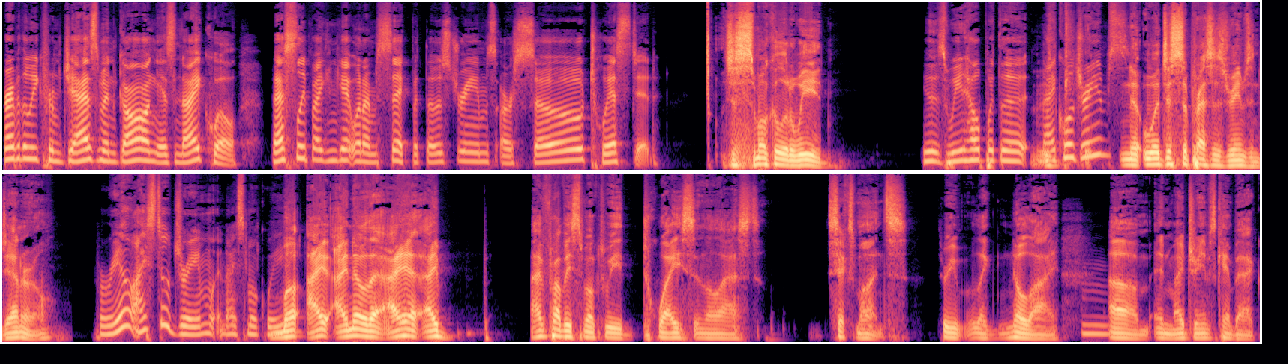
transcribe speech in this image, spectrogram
Grape of the week from Jasmine Gong is Nyquil. Best sleep I can get when I'm sick, but those dreams are so twisted. Just smoke a little weed. Does weed help with the Nyquil dreams? No, well, it just suppresses dreams in general. For real? I still dream when I smoke weed. Mo- I I know that I I I've probably smoked weed twice in the last six months. Three, like no lie. Mm. Um, and my dreams came back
